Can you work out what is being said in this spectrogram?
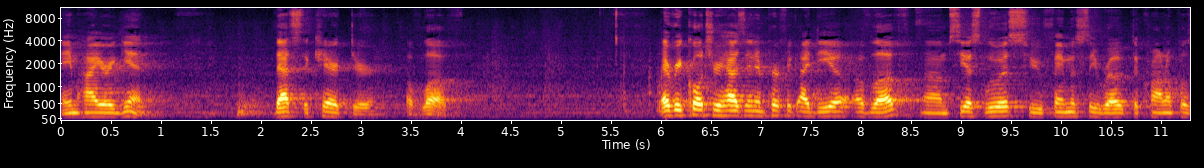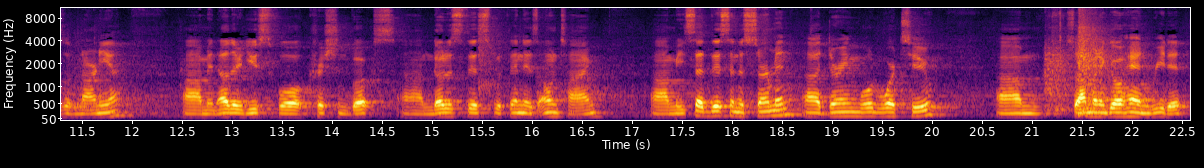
aim higher again. That's the character of love. Every culture has an imperfect idea of love. Um, C.S. Lewis, who famously wrote The Chronicles of Narnia, um, and other useful Christian books. Um, notice this within his own time. Um, he said this in a sermon uh, during World War II. Um, so I'm going to go ahead and read it.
